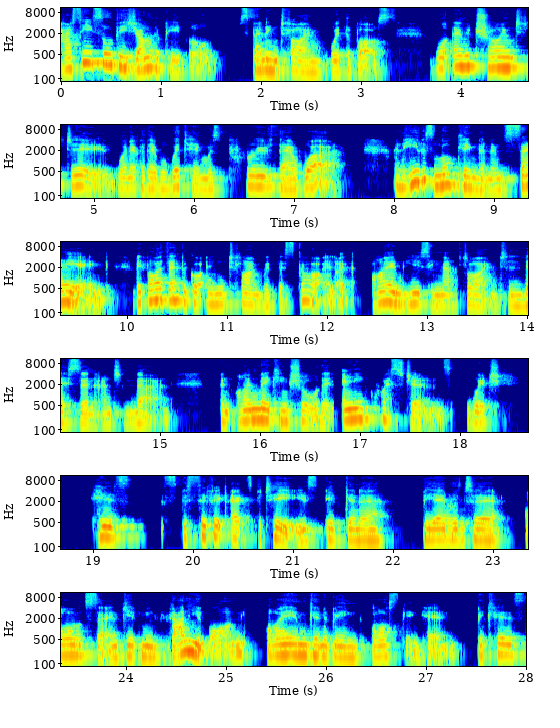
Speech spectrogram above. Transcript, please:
as he saw these younger people spending time with the boss, what they were trying to do whenever they were with him was prove their worth. And he was mocking them and saying, if I've ever got any time with this guy, like I am using that time to listen and to learn. And I'm making sure that any questions which his specific expertise is going to be able to answer and give me value on, I am going to be asking him because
